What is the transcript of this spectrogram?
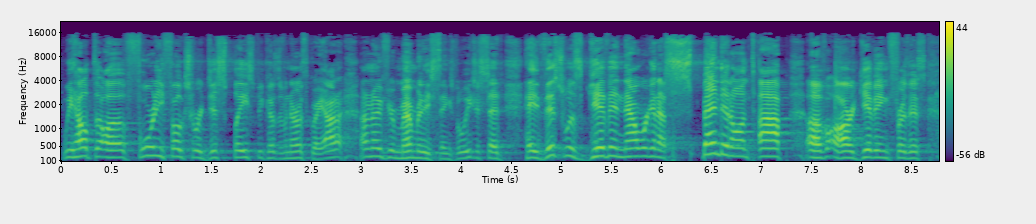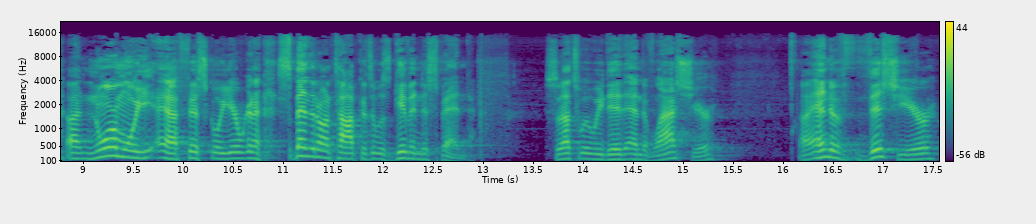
we helped uh, 40 folks who were displaced because of an earthquake. I don't, I don't know if you remember these things, but we just said, hey, this was given. Now we're going to spend it on top of our giving for this uh, normal uh, fiscal year. We're going to spend it on top because it was given to spend. So that's what we did end of last year. Uh, end of this year,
